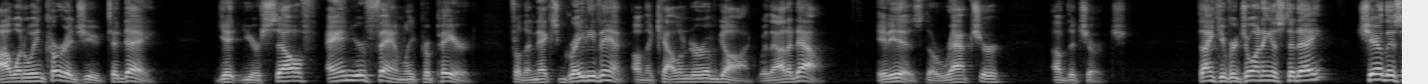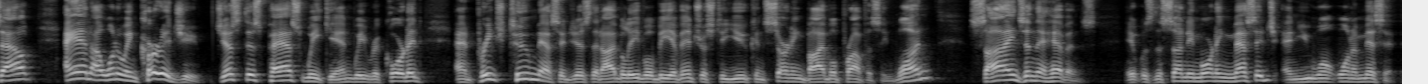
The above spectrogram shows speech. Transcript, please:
I want to encourage you today get yourself and your family prepared for the next great event on the calendar of God. Without a doubt, it is the rapture of the church. Thank you for joining us today. Share this out. And I want to encourage you. Just this past weekend, we recorded and preached two messages that I believe will be of interest to you concerning Bible prophecy. One, signs in the heavens. It was the Sunday morning message, and you won't want to miss it.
